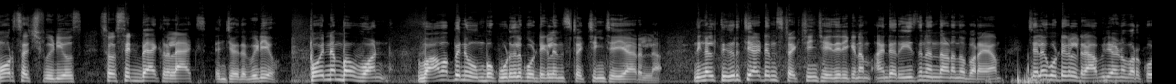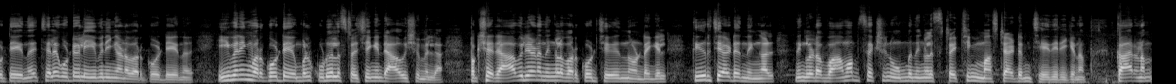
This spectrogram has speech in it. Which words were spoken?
more such videos so sit back relax enjoy the video point number one വാമപ്പിന് മുമ്പ് കൂടുതൽ കുട്ടികളും സ്ട്രെച്ചിങ് ചെയ്യാറില്ല. നിങ്ങൾ തീർച്ചയായിട്ടും സ്ട്രെച്ചിങ് ചെയ്തിരിക്കണം. അതിന്റെ റീസൺ എന്താണെന്ന് പറയാം. ചില കുട്ടികൾ രാവിലെയാണ് വർക്കൗട്ട് ചെയ്യുന്നത്. ചില കുട്ടികൾ ഈവനിംഗ് ആണ് വർക്കൗട്ട് ചെയ്യുന്നത്. ഈവനിംഗ് വർക്കൗട്ട് ചെയ്യുമ്പോൾ കൂടുതൽ സ്ട്രെച്ചിങ്ങിന്റെ ആവശ്യമില്ല. പക്ഷേ രാവിലെയാണ് നിങ്ങൾ വർക്കൗട്ട് ചെയ്യുന്നുണ്ടെങ്കിൽ തീർച്ചയായിട്ടും നിങ്ങൾ നിങ്ങളുടെ വാമപ്പ് സെക്ഷന് മുമ്പ് നിങ്ങൾ സ്ട്രെച്ചിങ് മസ്റ്റായിട്ടും ചെയ്തിരിക്കണം. കാരണം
